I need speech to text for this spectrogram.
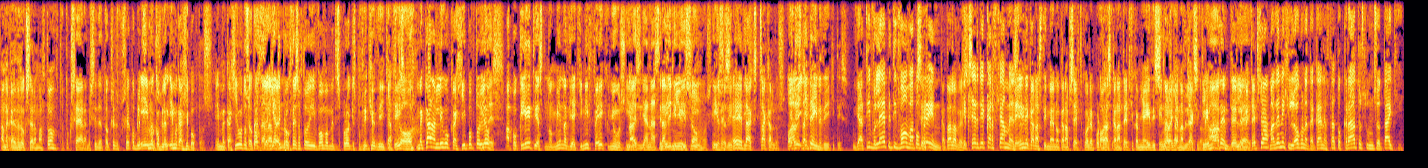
Αν δεν το ξέραμε αυτό. Το, το ξέραμε. Εσύ δεν το ξέρεις που σε κομπλεξικό. Είμαι, κομπλε... είμαι καχύποπτος. Είμαι καχύποπτος Το καταλαβαίνω. γιατί προχθές αυτό η βόμβα με τις πρόκειε που βρήκε ο διοικητή. αυτό- Με κάναν λίγο καχύποπτο. Λέω Είδες. αποκλείεται η αστυνομία να διακινεί fake news. Είδες, για να είσαι διοικητής δημιουργεί. όμως. Είδες Είδες. ο διοικητής. Ε, εντάξει, τσάκαλος. Ο άλλος Γιατί, θα γιατί πει- έγινε διοικητής; Γιατί βλέπει τη βόμβα από Ξέρει, πριν. κατάλαβες. Και ξέρει ότι έχει καρφιά μέσα. Δεν είναι κανένα στημένο, κανένα ψεύτικο ρεπορτάζ, Όχι. κανένα τέτοιο, καμιά είδηση Είναι τώρα αυτά για να που φτιάξει λες κλίμα. τώρα. Δεν, Άκου τι δεν λέμε λέει. τέτοια. Μα δεν έχει λόγο να τα κάνει αυτά το κράτος του Μητσοτάκη.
